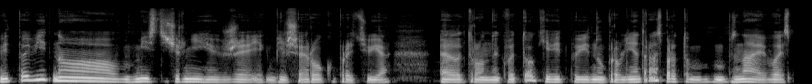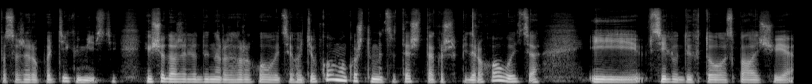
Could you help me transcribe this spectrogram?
Відповідно, в місті Чернігів вже як більше року працює електронний квиток і відповідно управління транспортом знає весь пасажиропотік в місті. Якщо навіть людина розраховується готівковими коштами, це теж також підраховується. І всі люди, хто сплачує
